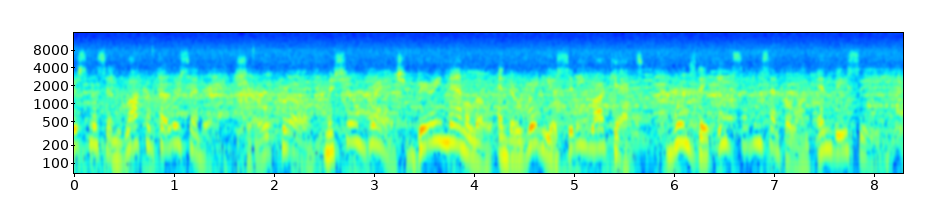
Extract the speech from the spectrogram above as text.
Christmas in Rockefeller Center. Sheryl Crow, Michelle Branch, Barry Manilow, and the Radio City Rockettes. Wednesday, 8, 7 Central on NBC.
